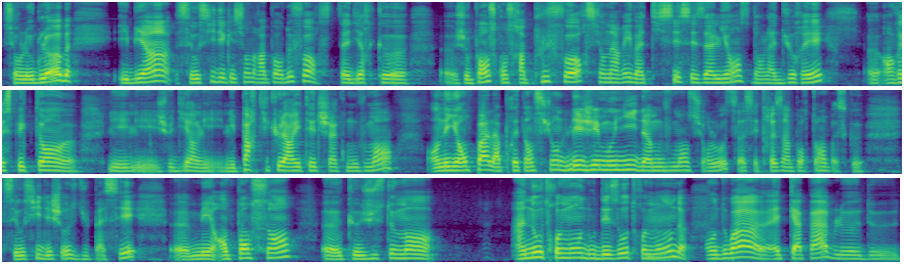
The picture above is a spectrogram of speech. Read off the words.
sur le globe, eh bien, c'est aussi des questions de rapport de force. C'est-à-dire que euh, je pense qu'on sera plus fort si on arrive à tisser ces alliances dans la durée, euh, en respectant euh, les, je veux dire, les, particularités de chaque mouvement, en n'ayant pas la prétention de l'hégémonie d'un mouvement sur l'autre. Ça, c'est très important parce que c'est aussi des choses du passé, mais en pensant que justement un autre monde ou des autres mmh. mondes, on doit être capable de,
